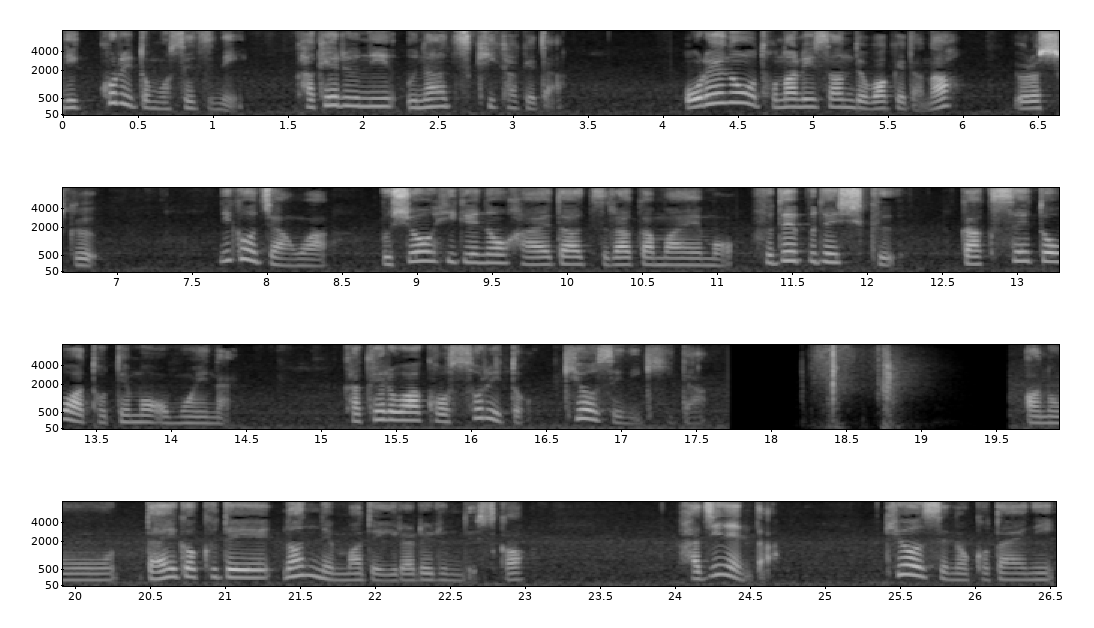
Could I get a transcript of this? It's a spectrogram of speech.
にっこりともせずに、かけるにうなつきかけた。俺の隣さんでわけだな。よろしく。ニコちゃんは、武将髭の生えた面構えも、ふでぶでしく、学生とはとても思えない。かけるはこっそりと、清瀬に聞いた。あの、大学で何年までいられるんですか ?8 年だ。清瀬の答えに、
